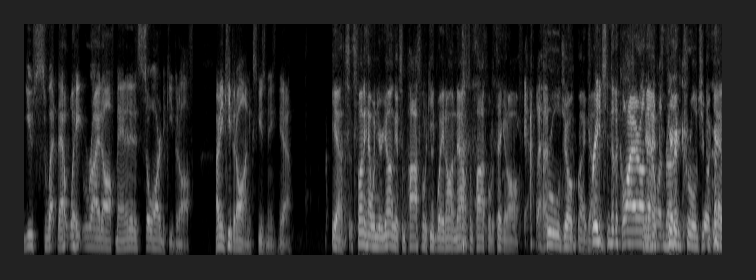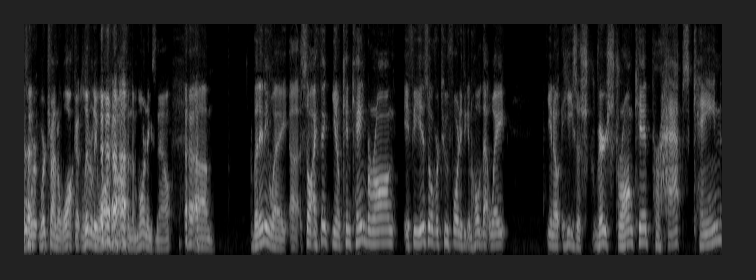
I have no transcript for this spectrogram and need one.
you sweat that weight right off, man, and it is so hard to keep it off. I mean, keep it on. Excuse me. Yeah. Yeah, it's, it's funny how when you're young, it's impossible to keep weight on. Now it's impossible to take it off. Yeah. Well, Cruel joke by God. preaching to the choir on Yeah, that one, brother. Very cruel joke. Yes, we're, we're trying to walk it, literally walk it off in the mornings now. Um, but anyway, uh, so I think you know, can Cane Berrong, if he is over 240, if he can hold that weight, you know, he's a very strong kid. Perhaps Cane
